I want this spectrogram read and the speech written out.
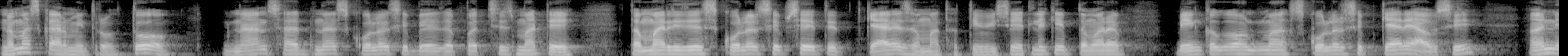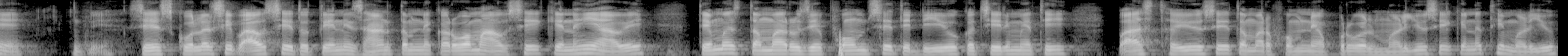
નમસ્કાર મિત્રો. તો જ્ઞાન સાધના સ્કોલરશિપ બે હજાર પચીસ માટે તમારી જે સ્કોલરશિપ છે તે ક્યારે જમા થતી હોય છે? એટલે કે તમારા બેંક અકાઉન્ટમાં સ્કોલરશિપ ક્યારે આવશે? અને જે સ્કોલરશિપ આવશે તો તેની જાણ તમને કરવામાં આવશે કે નહીં આવે? તેમજ તમારું જે ફોર્મ છે તે ડીઓ કચેરીમાંથી પાસ થયું છે? તમારા ફોર્મને અપ્રુવલ મળ્યું છે કે નથી મળ્યું?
